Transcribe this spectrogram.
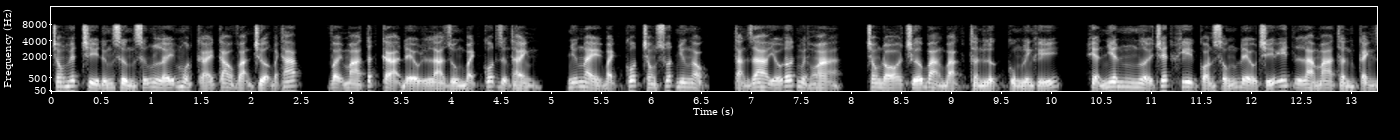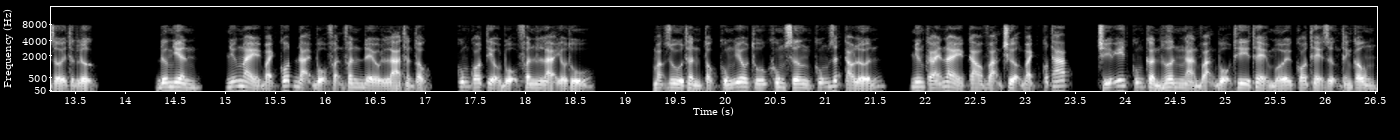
Trong huyết trì đứng sừng sững lấy một cái cao vạn trượng bạch tháp, vậy mà tất cả đều là dùng bạch cốt dựng thành, những này bạch cốt trong suốt như ngọc, tản ra yếu ớt nguyệt hoa, trong đó chứa bàng bạc thần lực cùng linh khí, hiển nhiên người chết khi còn sống đều chí ít là ma thần cảnh giới thực lực. Đương nhiên, những này bạch cốt đại bộ phận phân đều là thần tộc, cũng có tiểu bộ phân là yêu thú. Mặc dù thần tộc cùng yêu thú khung xương cũng rất cao lớn, nhưng cái này cao vạn trượng bạch cốt tháp, chí ít cũng cần hơn ngàn vạn bộ thi thể mới có thể dựng thành công.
